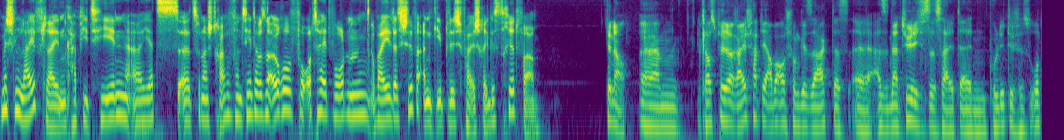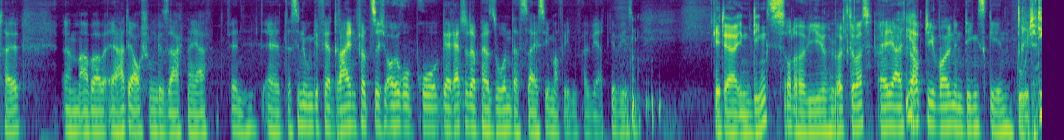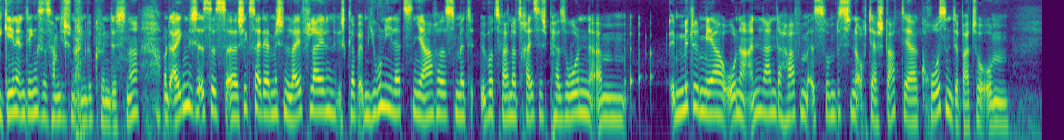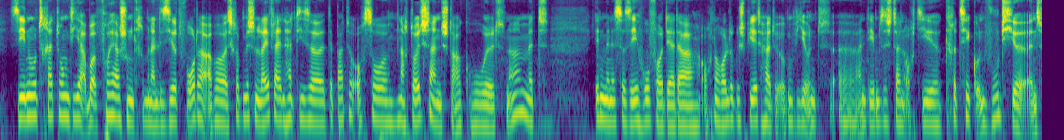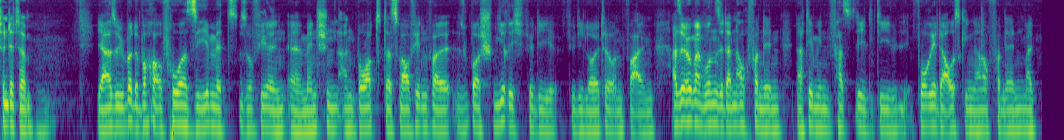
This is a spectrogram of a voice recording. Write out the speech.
Mission Lifeline Kapitän äh, jetzt zu einer Strafe von 10.000 Euro verurteilt worden, weil das Schiff angeblich falsch registriert war. Genau. Ähm, Klaus-Peter Reif hat ja aber auch schon gesagt, dass, äh, also natürlich ist es halt ein politisches Urteil, ähm, aber er hat ja auch schon gesagt, naja, wenn, äh, das sind ungefähr 43 Euro pro geretteter Person, das sei es ihm auf jeden Fall wert gewesen. Geht er in Dings oder wie läuft sowas? Äh, ja, ich glaube, Ja. die wollen in Dings gehen. Gut. Die gehen in Dings, das haben die schon angekündigt. Ne? Und eigentlich ist das äh, Schicksal der Mission Lifeline, ich glaube im Juni letzten Jahres mit über 230 Personen ähm, im Mittelmeer ohne Anlandehafen, ist so ein bisschen auch der Start der großen Debatte um Seenotrettung, die aber vorher schon kriminalisiert wurde. Aber ich glaube, Mission Lifeline hat diese Debatte auch so nach Deutschland stark geholt, ne? mit Innenminister Seehofer, der da auch eine Rolle gespielt hat irgendwie und äh, an dem sich dann auch die Kritik und Wut hier entzündete. Ja, also über eine Woche auf hoher See mit so vielen äh, Menschen an Bord, das war auf jeden Fall super schwierig für die, für die Leute und vor allem, also irgendwann wurden sie dann auch von den, nachdem ihnen fast die, die Vorräte ausgingen, dann auch von den Mal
